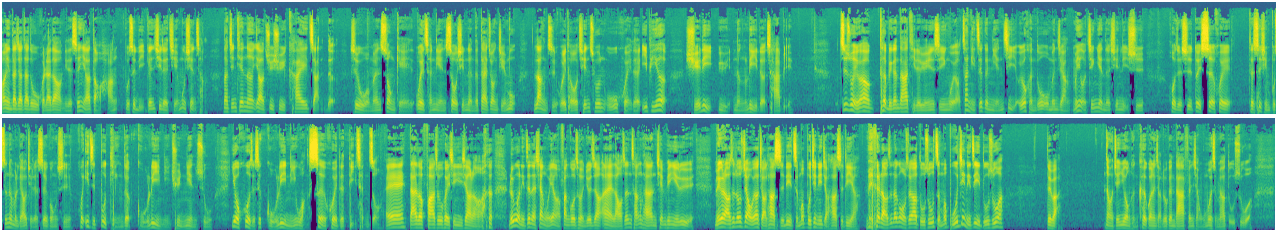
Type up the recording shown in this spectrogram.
欢迎大家再度回来到你的生涯导航，不是李根熙的节目现场。那今天呢，要继续开展的是我们送给未成年受刑人的带状节目《浪子回头，青春无悔》的 EP 二：学历与能力的差别。之所以要特别跟大家提的原因，是因为哦，在你这个年纪，有很多我们讲没有经验的心理师，或者是对社会。的事情不是那么了解的社公司，会一直不停的鼓励你去念书，又或者是鼓励你往社会的底层走。哎，大家都发出会心一笑了哦。如果你真的像我一样犯过错，你就知道，哎，老生常谈，千篇一律。每个老师都叫我要脚踏实地，怎么不见你脚踏实地啊？每个老师都跟我说要读书，怎么不见你自己读书啊？对吧？那我今天用很客观的角度跟大家分享，我们为什么要读书哦。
